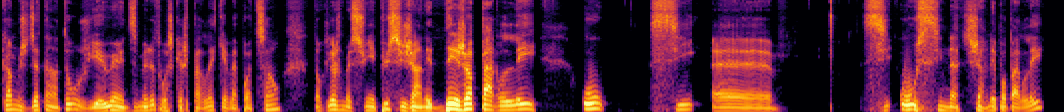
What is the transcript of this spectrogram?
comme je disais tantôt, il y a eu un 10 minutes où est-ce que je parlais qu'il n'y avait pas de son. Donc là, je ne me souviens plus si j'en ai déjà parlé ou si, euh, si ou si j'en ai pas parlé.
